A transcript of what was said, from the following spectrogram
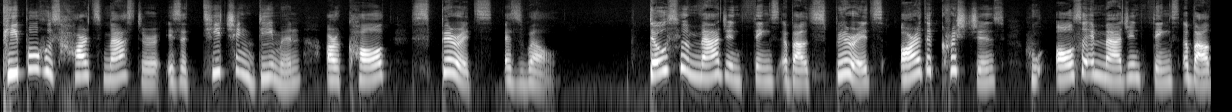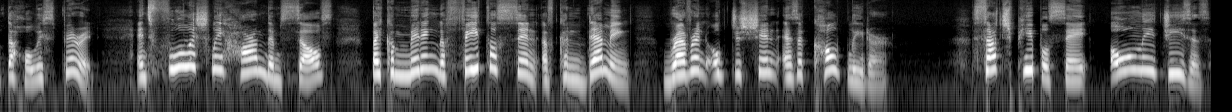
People whose heart's master is a teaching demon are called spirits as well. Those who imagine things about spirits are the Christians who also imagine things about the Holy Spirit and foolishly harm themselves by committing the fatal sin of condemning Reverend Okjushin as a cult leader. Such people say only Jesus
